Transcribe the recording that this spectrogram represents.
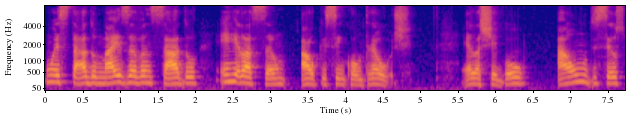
um estado mais avançado em relação ao que se encontra hoje. Ela chegou a um de seus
